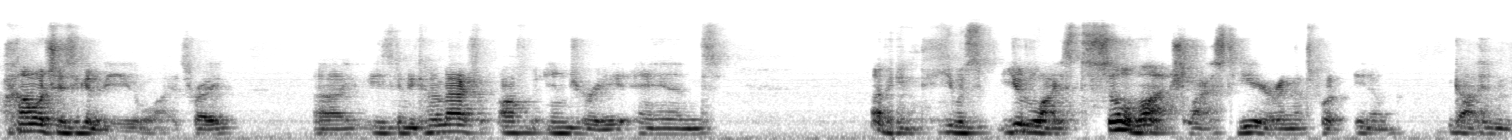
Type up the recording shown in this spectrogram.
how much is he going to be utilized? Right. Uh, he's going to be coming back off of injury, and I mean, he was utilized so much last year, and that's what you know got him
